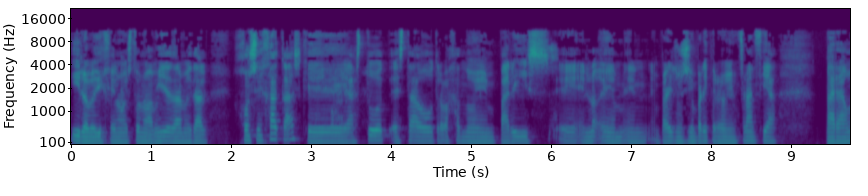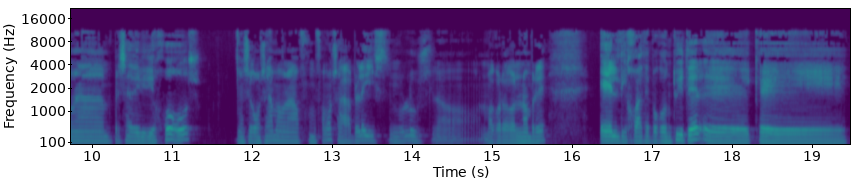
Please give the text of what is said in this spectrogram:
y lo me dije, no, esto no, a mí de darme tal. José Jacas, que ha estado trabajando en París, eh, en, en, en París, no sé si en París, pero en Francia, para una empresa de videojuegos, no sé cómo se llama, una famosa, Blaze Blues, no, me acuerdo el nombre. Él dijo hace poco en Twitter eh, que,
